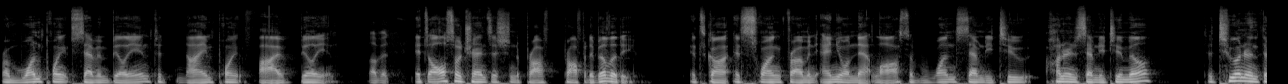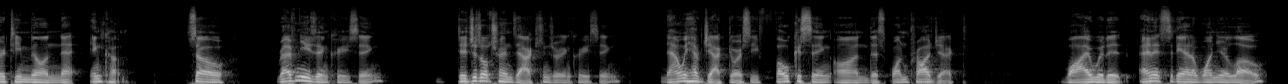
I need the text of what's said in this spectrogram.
from 1.7 billion to 9.5 billion. Love it. It's also transitioned to prof- profitability. It's gone. It's swung from an annual net loss of 172, 172 mil to 213 mil in net income. So revenue is increasing, digital transactions are increasing. Now we have Jack Dorsey focusing on this one project. Why would it? And it's sitting at a one year low,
